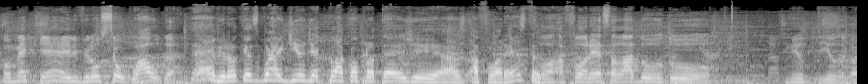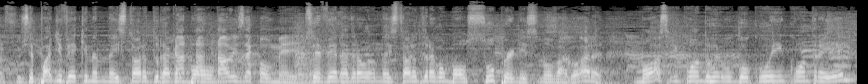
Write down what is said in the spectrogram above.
Como é que é? Ele virou o seu gualda. É, virou aqueles guardinhos onde é que pela qual protege as- a floresta. A floresta lá do... do... Meu Deus, agora fugiu. Você pode ver que na, na história do Dragon Ball. Catatal e Zé Colmeia. agora. Você vê na, dra- na história do Dragon Ball Super, nesse novo agora, mostra que quando o Goku reencontra ele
